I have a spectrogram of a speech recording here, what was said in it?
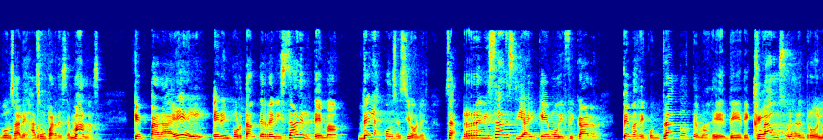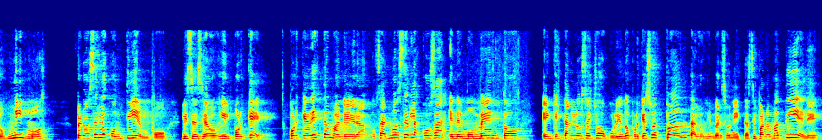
González hace un par de semanas, que para él era importante revisar el tema de las concesiones. O sea, revisar si hay que modificar temas de contratos, temas de, cláusulas dentro de los mismos, pero hacerlo con tiempo, licenciado Gil. ¿Por qué? Porque de esta manera, o sea, no hacer las cosas en el momento en que están los hechos ocurriendo, porque eso espanta a los inversionistas. Si Panamá tiene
